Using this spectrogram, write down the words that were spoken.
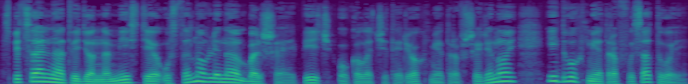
В специально отведенном месте установлена большая печь около 4 метров шириной и 2 метров высотой.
